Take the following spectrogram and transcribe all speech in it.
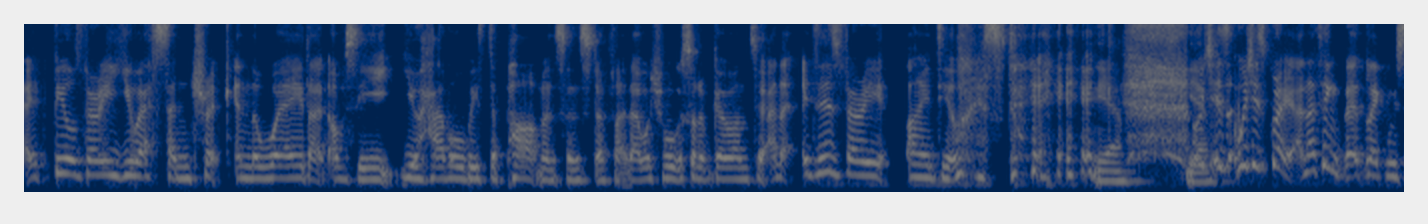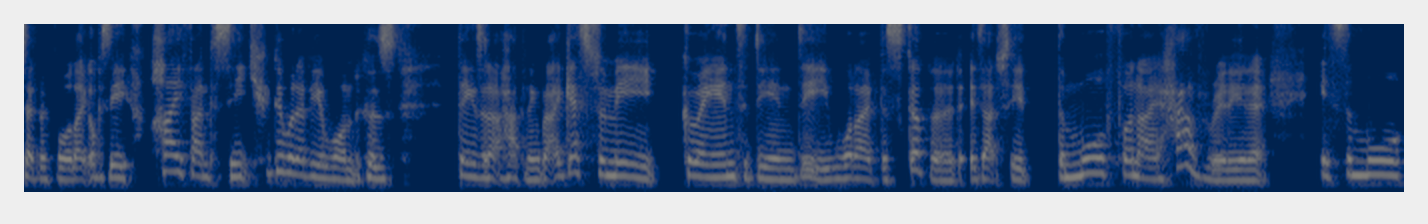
It feels very US centric in the way that obviously you have all these departments and stuff like that, which we'll sort of go on to. And it is very idealistic. Yeah. Which is which is great. And I think that like we said before, like obviously high fantasy, you can do whatever you want because things are not happening. But I guess for me, going into D&D, what I've discovered is actually the more fun I have really in it, it's the more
